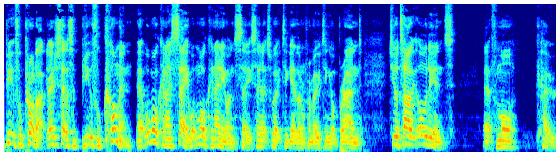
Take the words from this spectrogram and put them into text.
beautiful product. Don't you say that's a beautiful comment? Uh, what more can I say? What more can anyone say? So let's work together on promoting your brand to your target audience uh, for more co.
